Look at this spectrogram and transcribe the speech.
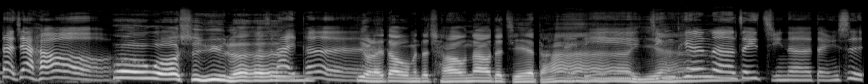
大家好，我我是誉仁，我是泰特，又来到我们的《吵闹的解答》。今天呢，这一集呢，等于是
